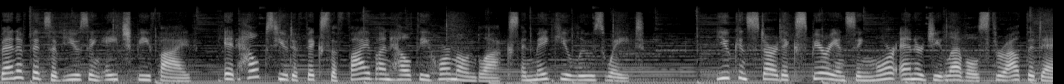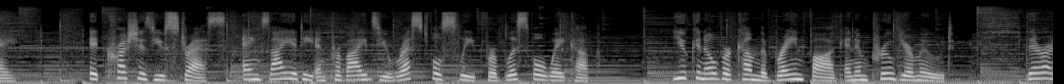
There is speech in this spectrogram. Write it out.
Benefits of using HB5, it helps you to fix the 5 unhealthy hormone blocks and make you lose weight. You can start experiencing more energy levels throughout the day. It crushes you stress, anxiety and provides you restful sleep for blissful wake-up. You can overcome the brain fog and improve your mood. There are a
